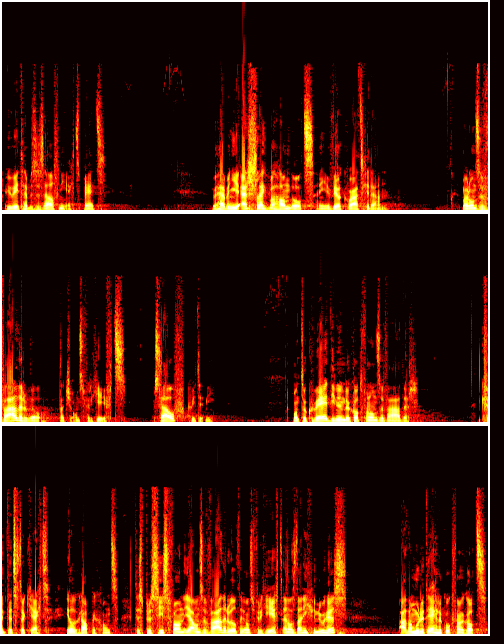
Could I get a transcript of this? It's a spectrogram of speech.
Wie weet hebben ze zelf niet echt spijt. We hebben je erg slecht behandeld en je veel kwaad gedaan. Maar onze vader wil dat je ons vergeeft. Zelf, ik weet het niet. Want ook wij dienen de God van onze vader. Ik vind dit stukje echt heel grappig, want het is precies van, ja, onze vader wil dat hij ons vergeeft, en als dat niet genoeg is, ah, dan moet het eigenlijk ook van God.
